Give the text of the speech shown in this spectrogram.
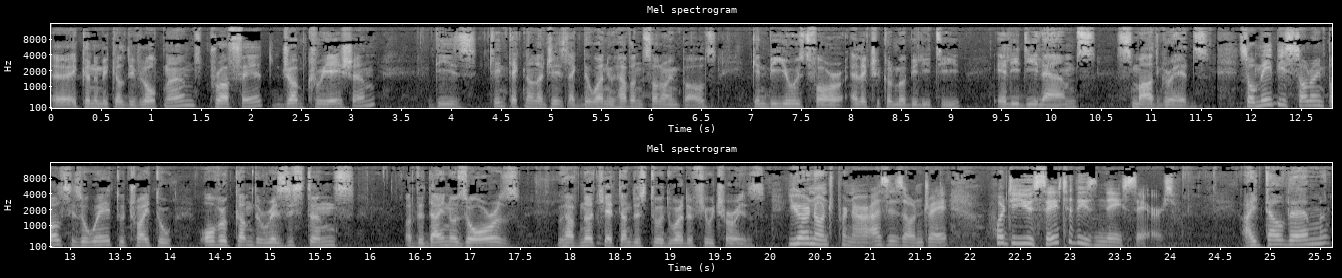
uh, economical development, profit, job creation. These clean technologies like the one we have on Solar Impulse can be used for electrical mobility, LED lamps, smart grids. So maybe Solar Impulse is a way to try to overcome the resistance of the dinosaurs who have not yet understood where the future is. You're an entrepreneur, as is Andre. What do you say to these naysayers? I tell them,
